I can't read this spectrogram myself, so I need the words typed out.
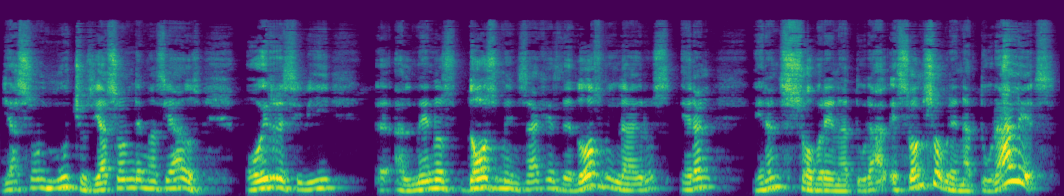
ya son muchos, ya son demasiados. Hoy recibí eh, al menos dos mensajes de dos milagros, eran, eran sobrenaturales, son sobrenaturales.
